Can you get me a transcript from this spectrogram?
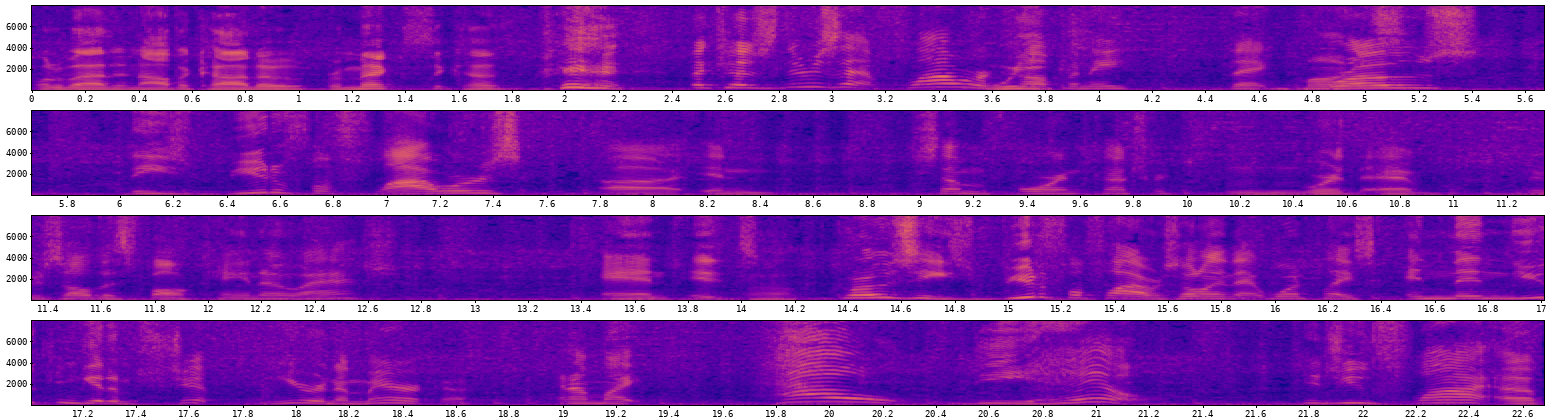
What about an avocado from Mexico? Because there's that flower Week. company that Months. grows these beautiful flowers uh, in some foreign country Mm-hmm. where uh, there's all this volcano ash, and it Wow. grows these beautiful flowers only in that one place, and then you can get them shipped here in America. And I'm like, how the hell did you fly a,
